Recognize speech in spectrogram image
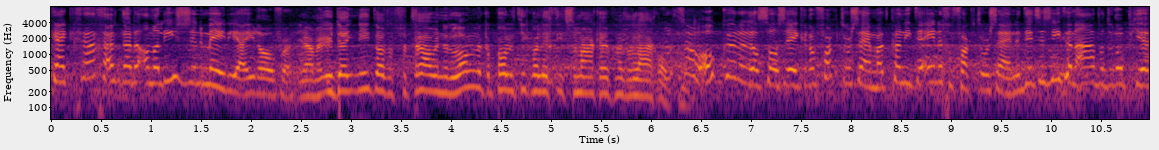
kijk graag uit naar de analyses in de media hierover. Ja, maar u denkt niet dat het vertrouwen in de landelijke politiek wellicht iets te maken heeft met een lage opkomst? Dat zou ook kunnen, dat zal zeker een factor zijn, maar het kan niet de enige factor zijn. En dit is niet een avond waarop je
